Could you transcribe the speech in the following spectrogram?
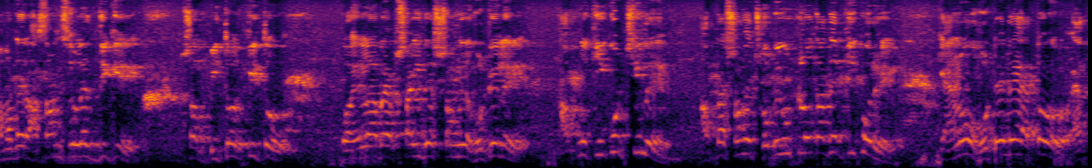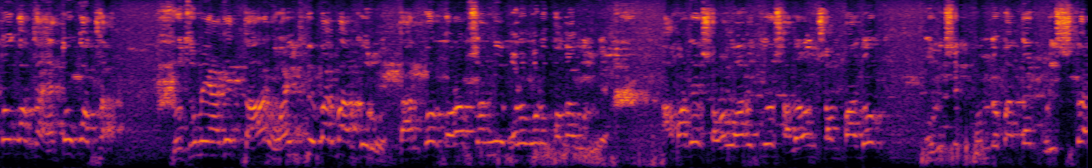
আমাদের আসানসোলের দিকে সব বিতর্কিত কয়লা ব্যবসায়ীদের সঙ্গে হোটেলে। আপনি কি করছিলেন? আপনার সঙ্গে ছবি উঠল তাদের কি করে? কেন হোটেলে এত এত কথা এত কথা? প্রথমে আগে তার হোয়াইট পেপার বার করুন, তারপর করাপশন নিয়ে বড় বড় কথা বলবেন। আমাদের সর্বভারতীয় সাধারণ সম্পাদক অভিষেক বন্দ্যোপাধ্যায় পরিষ্কার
